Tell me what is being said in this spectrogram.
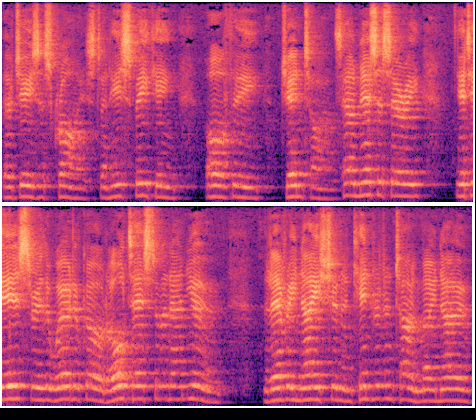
of Jesus Christ. And he's speaking of the Gentiles. How necessary it is through the Word of God, Old Testament and New, that every nation and kindred and tongue may know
